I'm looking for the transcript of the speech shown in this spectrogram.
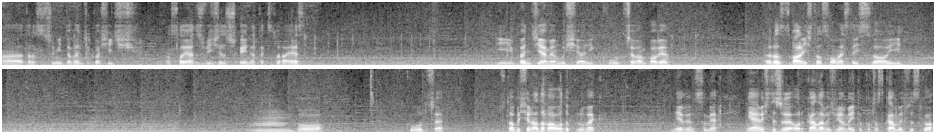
A teraz czy mi to będzie kosić? No soja też widzicie, troszkę inna tekstura jest. I będziemy musieli, kurczę wam powiem, rozwalić tą słomę z tej soi. Mm, bo... Kurczę. Czy to by się nadawało do krówek? Nie wiem w sumie. Nie, myślę, że orkana weźmiemy i to poczaskamy wszystko.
